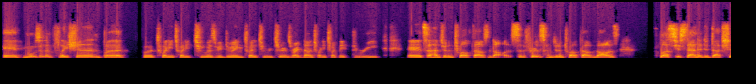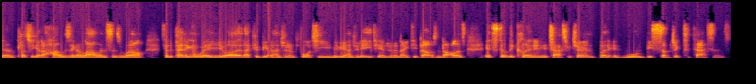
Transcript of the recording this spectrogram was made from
it moves with inflation, but for 2022 as we're doing 22 returns right now in 2023 it's $112000 so the first $112000 plus your standard deduction plus you get a housing allowance as well. So depending on where you are that could be 140 maybe 180 190000 dollars. It's still declared in your tax return but it won't be subject to taxes.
